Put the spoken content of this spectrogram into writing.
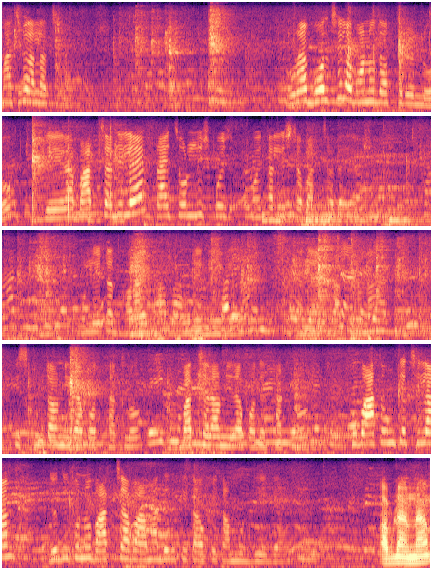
মাছু আলাদ সাপ ওরা বলছিল বন দপ্তরের লোক যে এরা বাচ্চা দিলে প্রায় চল্লিশ পঁয়তাল্লিশটা বাচ্চা দেয় একসঙ্গে। বললে এটা ধরাই ভালো ধরে নিয়ে গেলাম সেখানে আর থাকল না। স্কুলটাও নিরাপদ থাকল বাচ্চারাও নিরাপদে থাকল। খুব আতঙ্কে ছিলাম যদি কোনো বাচ্চা বা আমাদেরকে কাউকে কামড় দিয়ে দেয়। আপনার নাম?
